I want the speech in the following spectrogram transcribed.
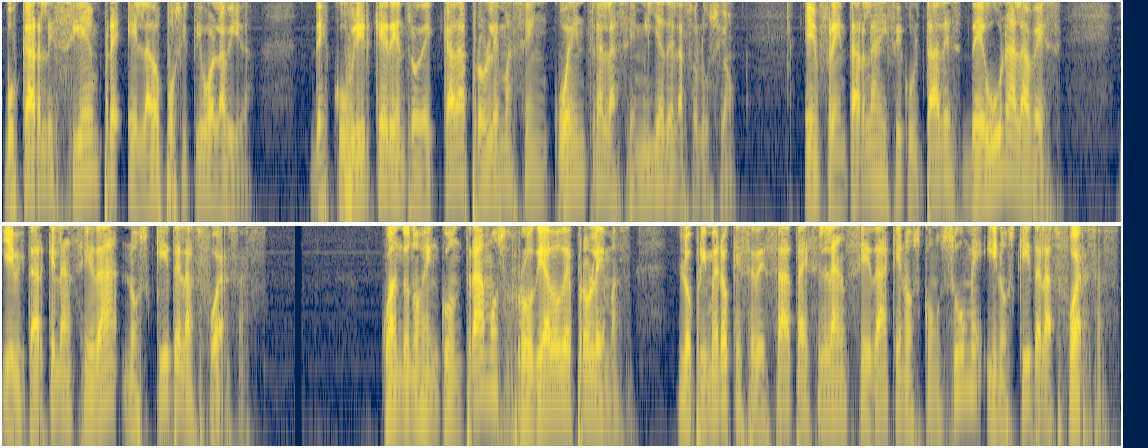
buscarle siempre el lado positivo a la vida, descubrir que dentro de cada problema se encuentra la semilla de la solución, enfrentar las dificultades de una a la vez y evitar que la ansiedad nos quite las fuerzas. Cuando nos encontramos rodeados de problemas, lo primero que se desata es la ansiedad que nos consume y nos quita las fuerzas.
